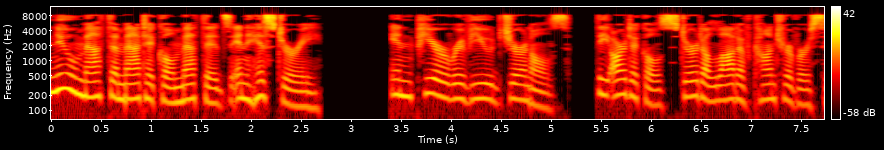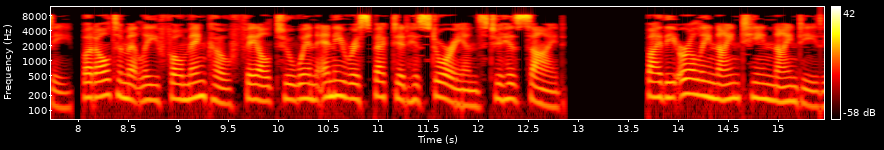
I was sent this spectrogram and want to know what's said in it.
new mathematical methods in history in peer-reviewed journals. The articles stirred a lot of controversy, but ultimately Fomenko failed to win any respected historians to his side. By the early 1990s,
